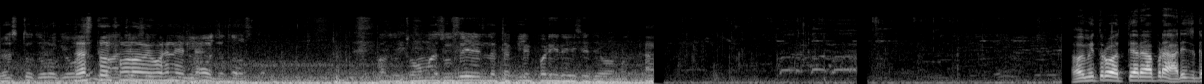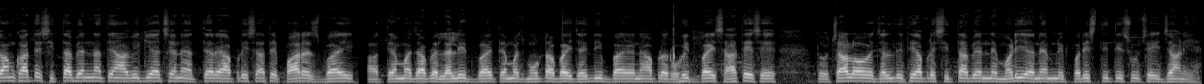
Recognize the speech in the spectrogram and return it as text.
રસ્તો થોડો કેવો રસ્તો થોડો એવો છે ને એટલે. જતો રસ્તો. ચોમાસું છે એટલે તકલીફ પડી રહી છે જવામાં. હવે મિત્રો અત્યારે આપણે હારીજ ગામ ખાતે સીતાબેનના ત્યાં આવી ગયા છે અને અત્યારે આપણી સાથે પારસભાઈ તેમજ આપણે લલિતભાઈ તેમજ મોટાભાઈ જયદીપભાઈ અને આપણે રોહિતભાઈ સાથે છે. તો ચાલો હવે જલ્દીથી આપણે સીતાબેનને મળીએ અને એમની પરિસ્થિતિ શું છે એ જાણીએ.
